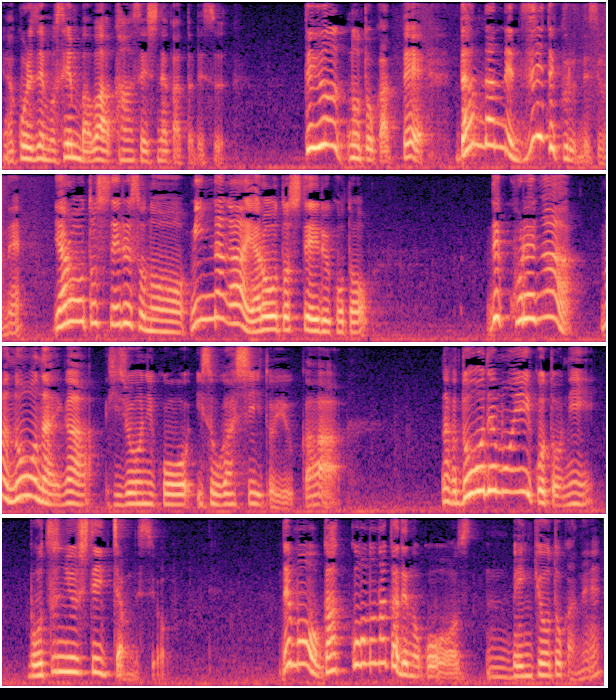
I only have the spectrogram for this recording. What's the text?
いや、これ全部千羽は完成しなかったです。っていうのとかって、だんだんね、ずれてくるんですよね。やろうとしてる、その、みんながやろうとしていること。で、これが、まあ、脳内が非常にこう、忙しいというか、なんかどうでもいいことに没入していっちゃうんですよ。でも、学校の中でのこう、勉強とかね、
